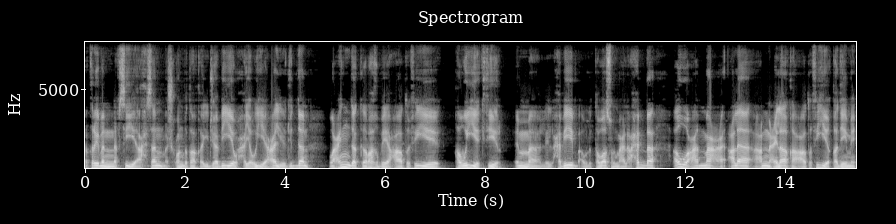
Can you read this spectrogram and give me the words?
تقريبا النفسية أحسن مشحون بطاقة إيجابية وحيوية عالية جدا وعندك رغبة عاطفية قوية كثير إما للحبيب أو للتواصل مع الأحبة أو مع على عن علاقة عاطفية قديمة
